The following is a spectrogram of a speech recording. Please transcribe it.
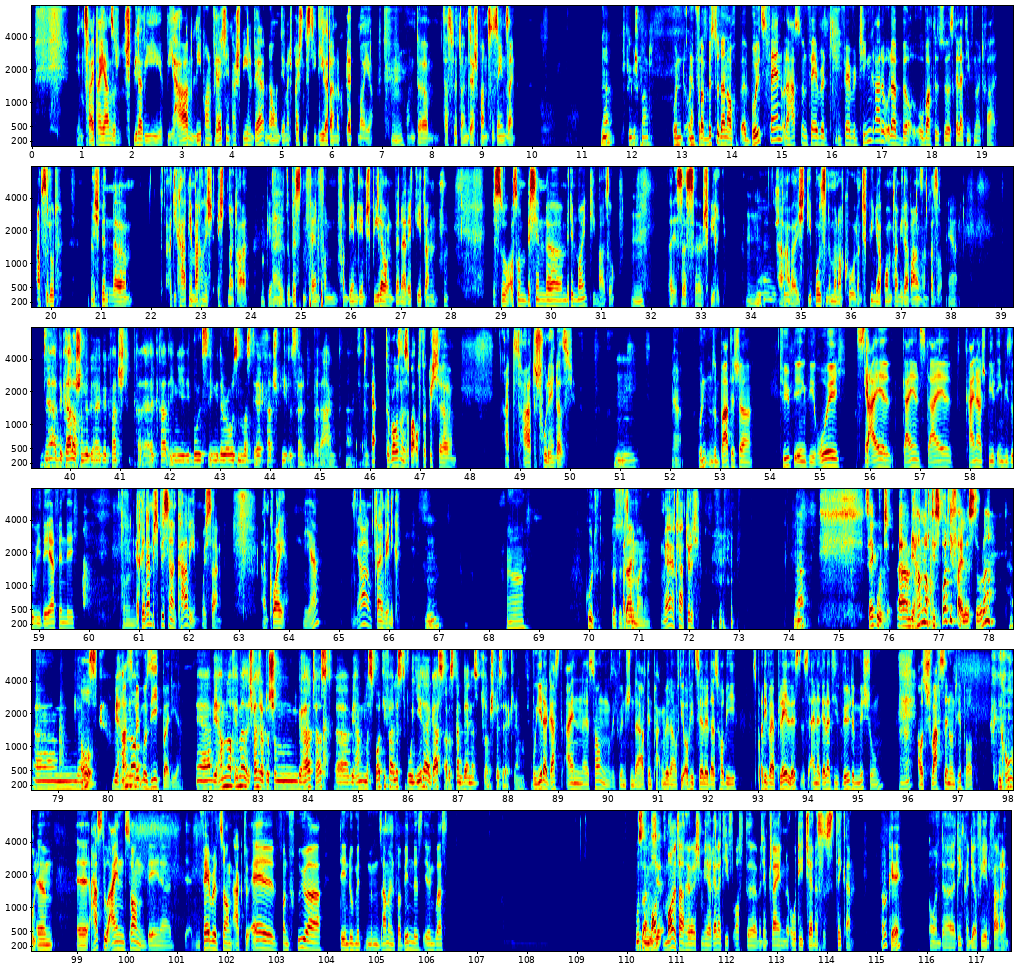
in zwei, drei Jahren so Spieler wie, wie Hahn, Liebron vielleicht nicht mehr spielen werden. Ne? Und dementsprechend ist die Liga dann eine komplett neue. Mhm. Und ähm, das wird dann sehr spannend zu sehen sein. Ja, ich bin gespannt. Und, und ja. bist du dann auch äh, Bulls-Fan oder hast du ein Favorite, ein Favorite Team gerade oder beobachtest du das relativ neutral? Absolut. Ja. Ich bin, äh, die Karten, die machen dich echt neutral. Okay. Also, du bist ein Fan von, von dem, den Spieler und wenn er weggeht, dann hm, bist du auch so ein bisschen äh, mit dem neuen Team. Also mhm. da ist das äh, schwierig. Mhm. Ja, aber ich, die Bulls sind immer noch cool und spielen ja auch momentan wieder Wahnsinn. Also. Ja. Ja, haben wir gerade auch schon ge äh, gequatscht. Gerade äh, irgendwie die Bulls, irgendwie der Rosen, was der gerade spielt, ist halt überragend. Ja, halt ja, der Rosen ist aber auch wirklich, äh, hat harte Schule hinter sich. Mhm. Ja, und ein sympathischer Typ, irgendwie ruhig, Style, ja. geilen Style. Keiner spielt irgendwie so wie der, finde ich. Und Erinnert mich ein bisschen an Kavi, muss ich sagen. An Quai. Ja? Ja, ein klein wenig. Hm. Ja. Gut, das ist also, deine Meinung. Ja, klar, natürlich. ja. Sehr gut. Ähm, wir haben noch die Spotify-Liste, oder? Ähm, oh, wir haben was noch, mit Musik bei dir? Ja, wir haben noch immer, ich weiß nicht, ob du es schon gehört hast, äh, wir haben eine Spotify-Liste, wo jeder Gast, aber das kann Dennis, glaube ich, besser erklären. Wo jeder Gast einen äh, Song sich wünschen darf, den packen wir dann auf die offizielle Das Hobby Spotify Playlist. Ist eine relativ wilde Mischung mhm. aus Schwachsinn und Hip-Hop. Cool. ähm, äh, hast du einen Song, den, äh, ein Favorite-Song aktuell von früher, den du mit, mit dem Sammeln verbindest, irgendwas? Muss auch nicht Mo jetzt. Momentan höre ich mir relativ oft äh, mit dem kleinen OT Genesis Stick an. Okay. Und äh, den könnt ihr auf jeden Fall rein.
